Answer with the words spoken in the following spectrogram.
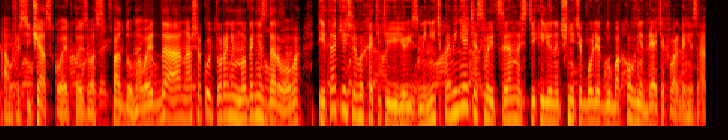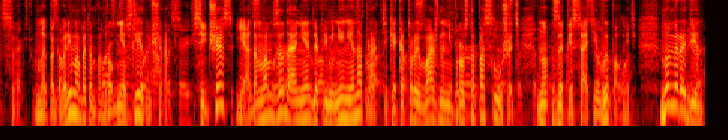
а уже сейчас кое-кто из вас подумывает, да, наша культура немного нездорова, итак, если вы хотите ее изменить, поменяйте свои ценности или начните более глубоко внедрять их в организацию. Мы поговорим об этом подробнее в следующий раз. Сейчас я дам вам задание для применения на практике, которые важно не просто послушать, но записать и выполнить. Номер один.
